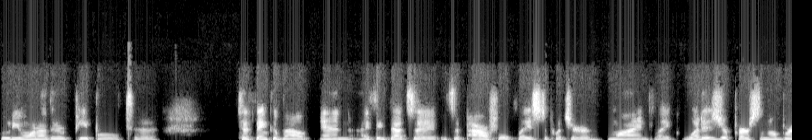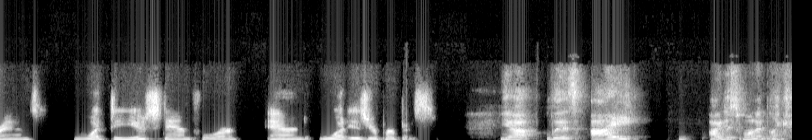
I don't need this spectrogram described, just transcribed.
Who do you want other people to to think about? And I think that's a it's a powerful place to put your mind. Like, what is your personal brand? What do you stand for and what is your purpose? Yeah liz i i just wanted like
